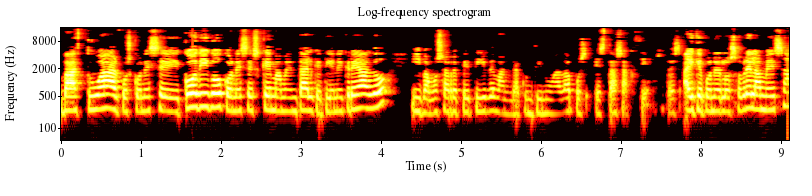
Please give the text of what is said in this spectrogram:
va a actuar pues con ese código, con ese esquema mental que tiene creado y vamos a repetir de manera continuada pues estas acciones. Entonces hay que ponerlo sobre la mesa,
